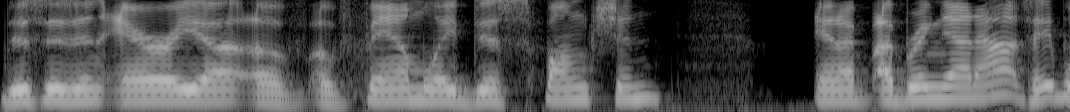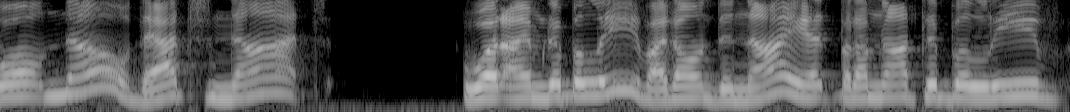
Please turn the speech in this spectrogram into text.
This is an area of, of family dysfunction. And I, I bring that out and say, well, no, that's not what I'm to believe. I don't deny it, but I'm not to believe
